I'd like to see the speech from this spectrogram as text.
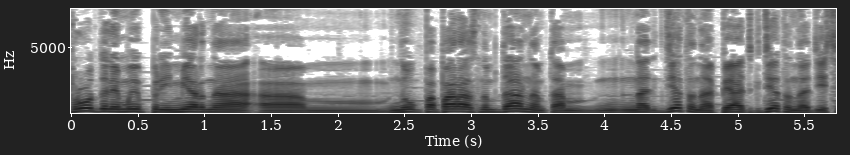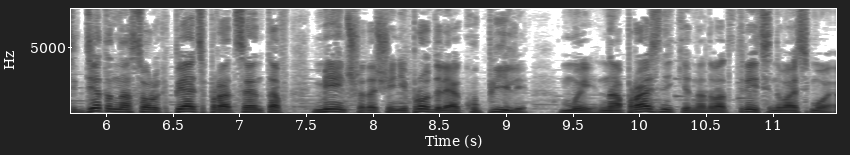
продали мы примерно, ну, по, по разным данным, там на- где-то на 5, где-то на 10, где-то на 45% меньше, точнее, не продали, а купили мы на праздники, на 23 и на 8.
